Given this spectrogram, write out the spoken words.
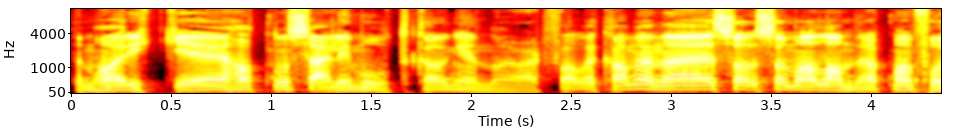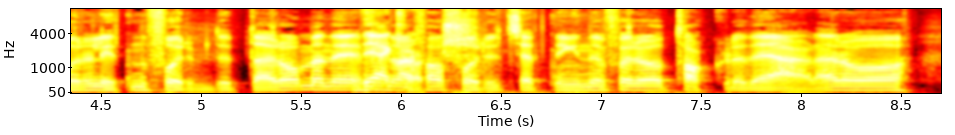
de har ikke hatt noe særlig motgang ennå, i hvert fall. Det kan hende, så, som alle andre, at man får en liten formdupp der òg, men, men i hvert fall forutsetningene for å takle det er der. og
